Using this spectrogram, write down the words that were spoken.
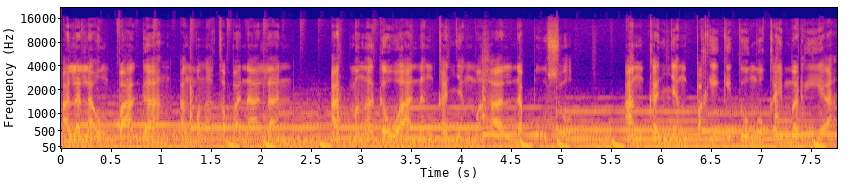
Alalaong bagang ang mga kabanalan at mga gawa ng kanyang mahal na puso. Ang kanyang pakikitungo kay Maria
